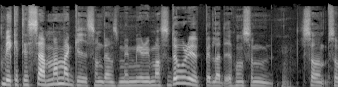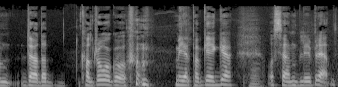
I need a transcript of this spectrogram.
Vilket är samma magi som den som är Miri Masdori utbildad i, hon som, som, som dödade Karl Drogo med hjälp av gegga Mm. och sen blir bränd.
